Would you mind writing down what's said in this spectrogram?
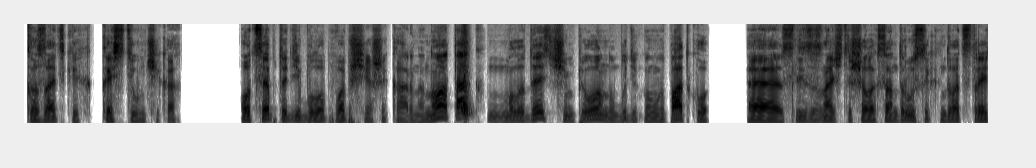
козацьких костюмчиках. Оце б тоді було б взагалі шикарно. Ну а так, молодець, чемпіон у будь-якому випадку. Е, слід зазначити, що Олександр Усик 23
